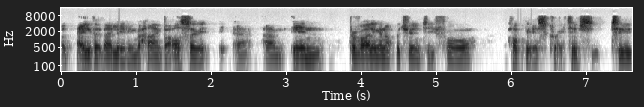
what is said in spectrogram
well, a that they're leaving behind, but also uh, um, in providing an opportunity for hobbyist creatives to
